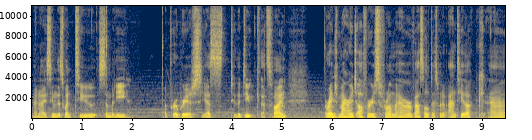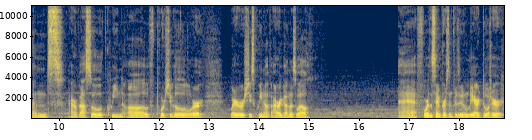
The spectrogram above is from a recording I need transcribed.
And I assume this went to somebody appropriate. Yes, to the Duke, that's fine. Arrange marriage offers from our vassal Despot of Antioch and our vassal Queen of Portugal, or wherever she's Queen of Aragon as well. Uh, for the same person, presumably our daughter.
